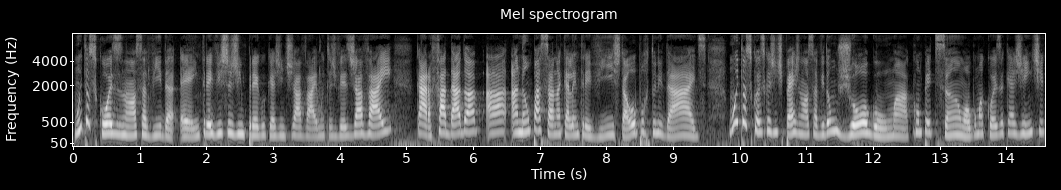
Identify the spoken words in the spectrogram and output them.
muitas coisas na nossa vida, é, entrevistas de emprego que a gente já vai, muitas vezes, já vai, cara, fadado a, a, a, não passar naquela entrevista, oportunidades, muitas coisas que a gente perde na nossa vida, um jogo, uma competição, alguma coisa que a gente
